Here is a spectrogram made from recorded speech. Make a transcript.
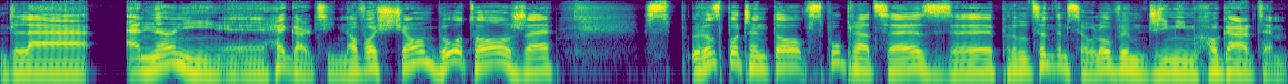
dla Anoni Hegarty nowością, było to, że rozpoczęto współpracę z producentem soulowym Jimmym Hogartem.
